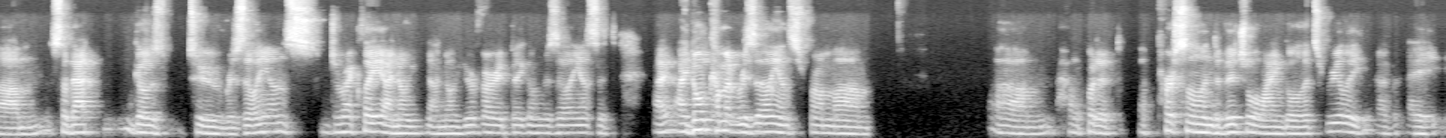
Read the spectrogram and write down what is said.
Um, so that goes to resilience directly. I know I know you're very big on resilience. It, I, I don't come at resilience from um, um, how to put it a personal individual angle. It's really a, a,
